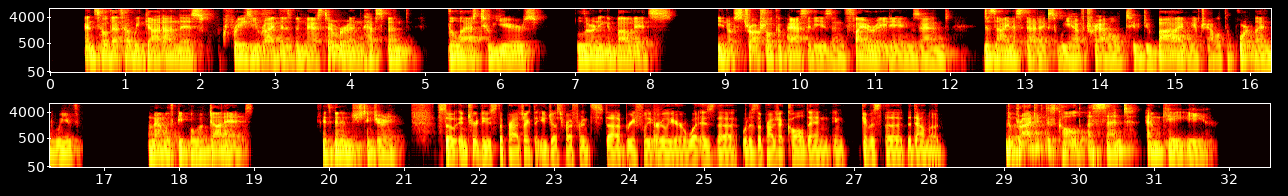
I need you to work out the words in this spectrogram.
and so that's how we got on this crazy ride that has been mass timber and have spent the last two years learning about its you know structural capacities and fire ratings and design aesthetics. We have traveled to dubai we have traveled to portland we've met with people who have done it. It's been an interesting journey. So introduce the project that you just referenced uh, briefly earlier. What is the what is the project called? And, and give us the the download. The project is called ascent mke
